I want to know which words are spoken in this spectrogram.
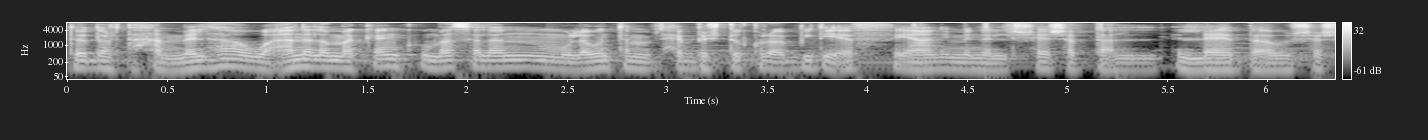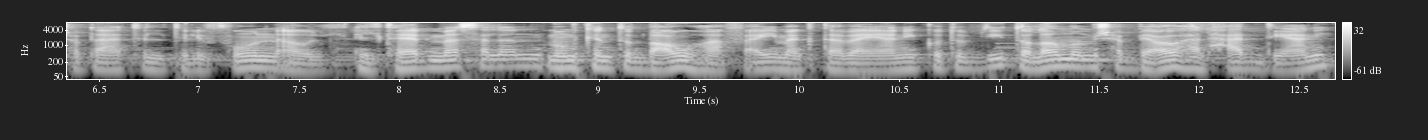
تقدر تحملها. وأنا لو مكانكم مثلا ولو أنت ما بتحبش تقرأ PDF يعني من الشاشة بتاع ال lap أو الشاشة بتاعة التليفون أو ال tab مثلا ممكن تطبعوها في أي مكتبة. يعني الكتب دي طالما مش هتبيعوها لحد يعني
